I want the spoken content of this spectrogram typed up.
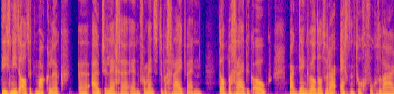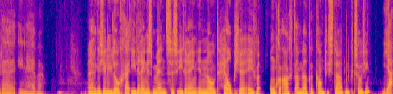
Die is niet altijd makkelijk uh, uit te leggen en voor mensen te begrijpen. En dat begrijp ik ook. Maar ik denk wel dat we daar echt een toegevoegde waarde in hebben. Eigenlijk is jullie logica, iedereen is mens, dus iedereen in nood help je even ongeacht aan welke kant die staat. Moet ik het zo zien? Ja,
